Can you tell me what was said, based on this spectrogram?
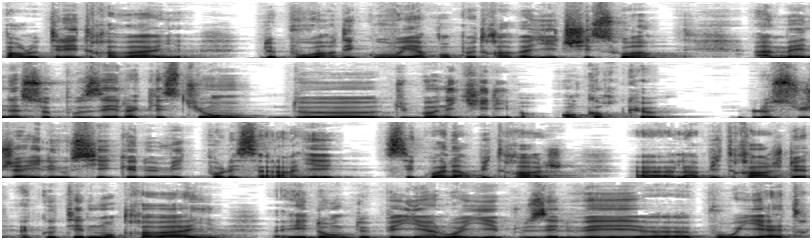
par le télétravail, de pouvoir découvrir qu'on peut travailler de chez soi, amène à se poser la question de du bon équilibre. Encore que, le sujet, il est aussi économique pour les salariés. C'est quoi l'arbitrage? Euh, L'arbitrage d'être à côté de mon travail et donc de payer un loyer plus élevé euh, pour y être,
